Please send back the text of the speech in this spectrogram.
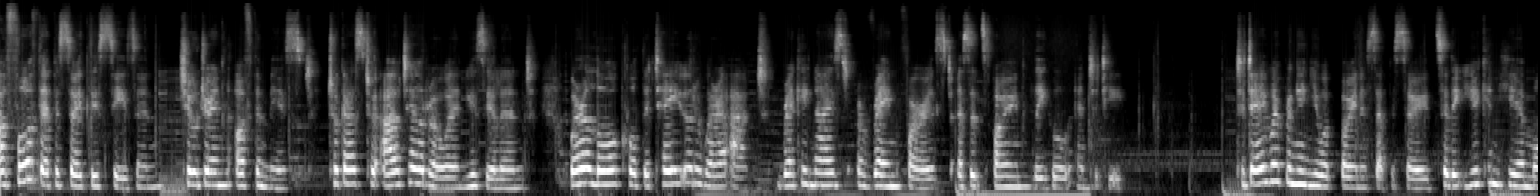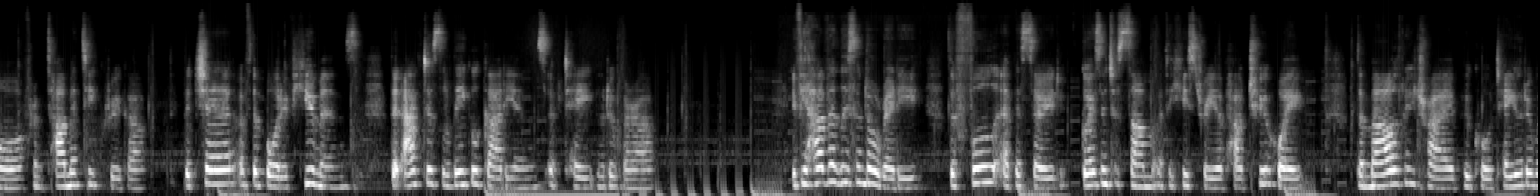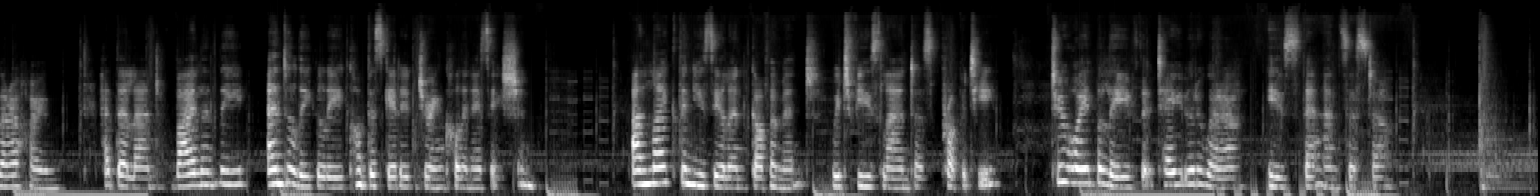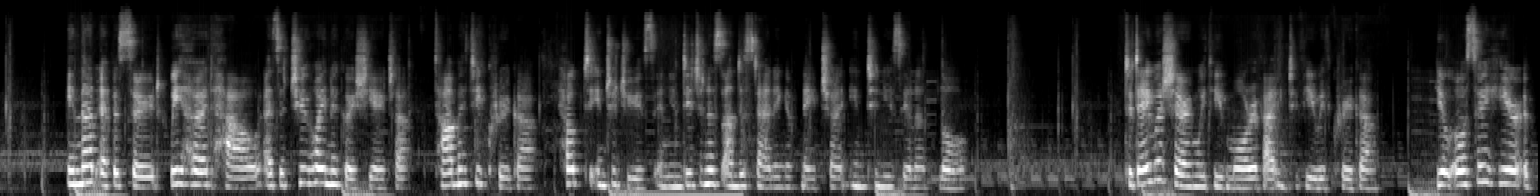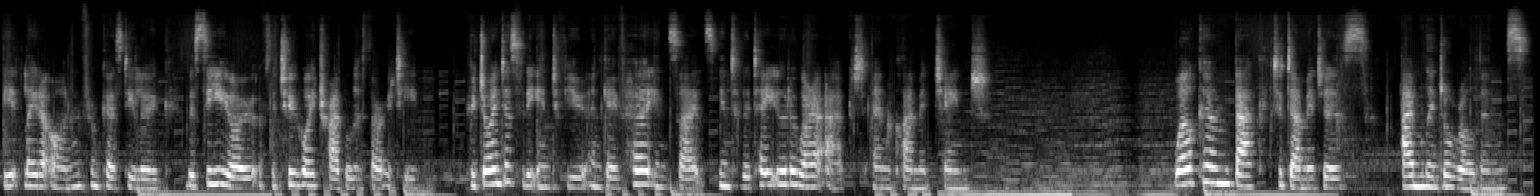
Our fourth episode this season, Children of the Mist, took us to Aotearoa, New Zealand, where a law called the Te Urewera Act recognised a rainforest as its own legal entity. Today we're bringing you a bonus episode so that you can hear more from Tamati Kruger, the chair of the Board of Humans that act as the legal guardians of Te Urewera. If you haven't listened already, the full episode goes into some of the history of how Tūhoe, the Maori tribe who called Te Urewera home, had their land violently and illegally confiscated during colonisation. Unlike the New Zealand government, which views land as property, Tūhoe believe that Te Urewera is their ancestor. In that episode, we heard how, as a Tūhoe negotiator, Tamati Kruger helped to introduce an Indigenous understanding of nature into New Zealand law. Today, we're sharing with you more of our interview with Kruger. You'll also hear a bit later on from Kirsti Luke, the CEO of the Tūhoe Tribal Authority, who joined us for the interview and gave her insights into the Te Urewera Act and climate change. Welcome back to Damages. I'm Lyndal Rowlands.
